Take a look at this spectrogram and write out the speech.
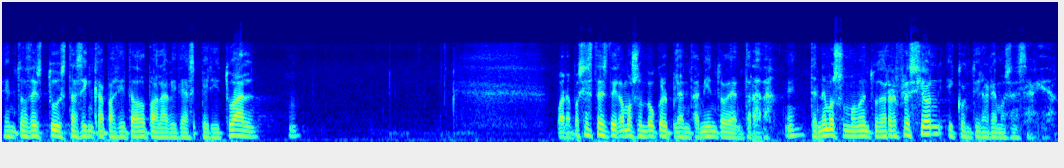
entonces tú estás incapacitado para la vida espiritual. Bueno, pues este es, digamos, un poco el planteamiento de entrada. ¿eh? Tenemos un momento de reflexión y continuaremos enseguida.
